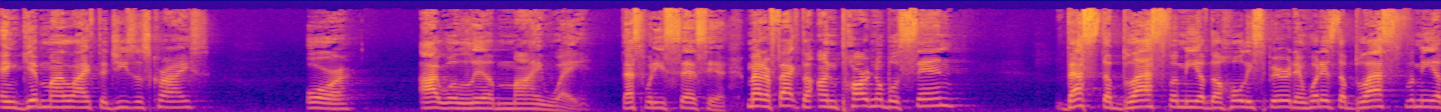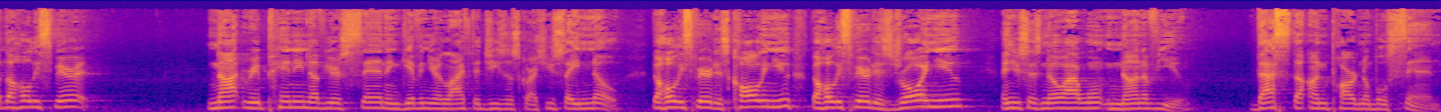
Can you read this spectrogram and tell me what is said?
and give my life to Jesus Christ? Or I will live my way. That's what he says here. Matter of fact, the unpardonable sin, that's the blasphemy of the Holy Spirit. And what is the blasphemy of the Holy Spirit? Not repenting of your sin and giving your life to Jesus Christ. You say no. The Holy Spirit is calling you, the Holy Spirit is drawing you, and you says, "No, I want none of you." That's the unpardonable sin.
